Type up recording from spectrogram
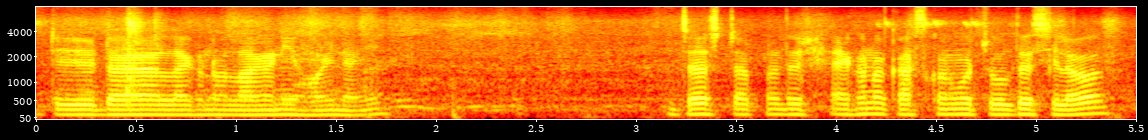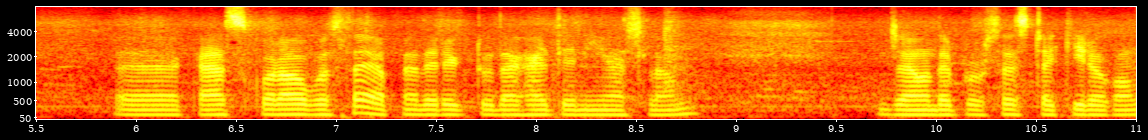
এটি ডায়াল এখনও লাগানি হয় নাই। জাস্ট আপনাদের এখনও কাজকর্ম চলতেছিল। কাজ করা অবস্থায় আপনাদের একটু দেখাইতে নিয়ে আসলাম যে আমাদের প্রসেসটা কীরকম।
